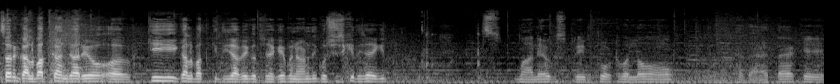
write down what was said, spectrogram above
ਸਰ ਗੱਲਬਾਤ ਕਰਨ ਜਾ ਰਹੇ ਹੋ ਕੀ ਗੱਲਬਾਤ ਕੀਤੀ ਜਾਵੇਗੀ ਉੱਥੇ ਜਾ ਕੇ? ਬਣਾਉਣ ਦੀ ਕੋਸ਼ਿਸ਼ ਕੀਤੀ ਜਾਏਗੀ? ਮਾਨਯੋਗ ਸੁਪਰੀਮ ਕੋਰਟ ਵੱਲੋਂ ਹਦਾਇਤ ਹੈ ਕਿ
